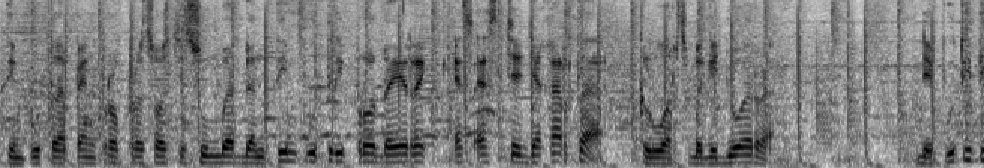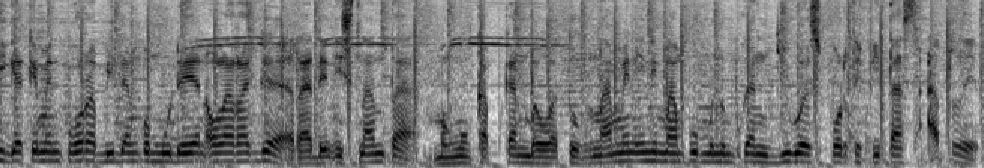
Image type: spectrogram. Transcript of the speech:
tim putra Pengprov Persoci Sumbar dan tim putri Pro Direct SSC Jakarta keluar sebagai juara. Deputi 3 Kemenpora Bidang Pemudayaan Olahraga Raden Isnanta mengungkapkan bahwa turnamen ini mampu menumbuhkan jiwa sportivitas atlet.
